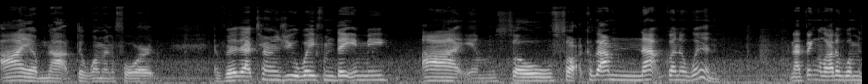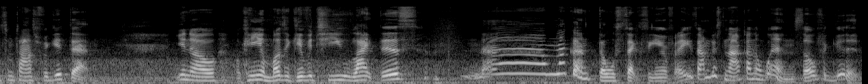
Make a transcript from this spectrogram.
I am not the woman for it. If that turns you away from dating me, I am so sorry because I'm not gonna win. And I think a lot of women sometimes forget that. You know, well, can your mother give it to you like this? Nah, I'm not gonna throw sex in your face. I'm just not gonna win. So forget it.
